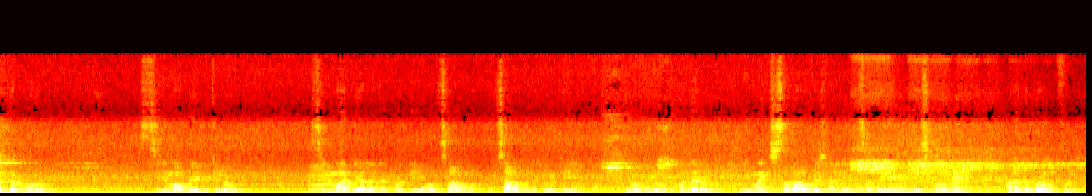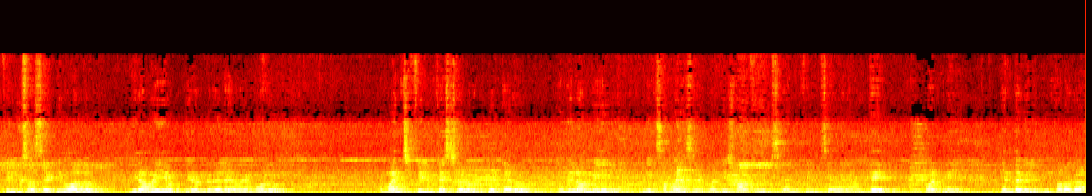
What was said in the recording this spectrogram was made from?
అనంతపూర్ సినిమా ప్రేమికులు సినిమా తీయాలన్నటువంటి ఉత్సాహం ఉత్సాహం ఉన్నటువంటి యువకులు అందరూ ఈ మంచి సదావకాశాన్ని సద్వినియోగం చేసుకోవాలి. అనంతపురం ఫిల్ ఫిల్మ్ సొసైటీ వాళ్ళు ఇరవై ఒకటి రెండు వేల ఇరవై మూడు మంచి ఫిల్మ్ ఫెస్టివల్ ఒకటి పెట్టారు. ఇందులో మీ మీకు సంబంధించినటువంటి షార్ట్ ఫిల్మ్స్ కానీ ఫిల్మ్స్ ఏమైనా ఉంటే వాటిని ఎంత వీలుకి త్వరగా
